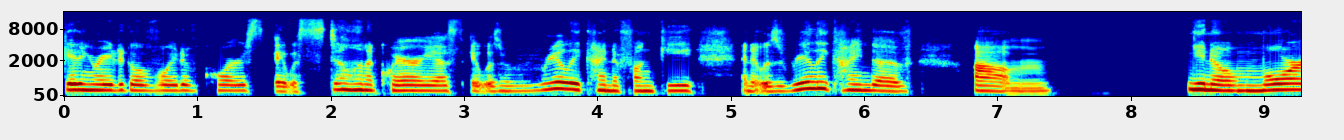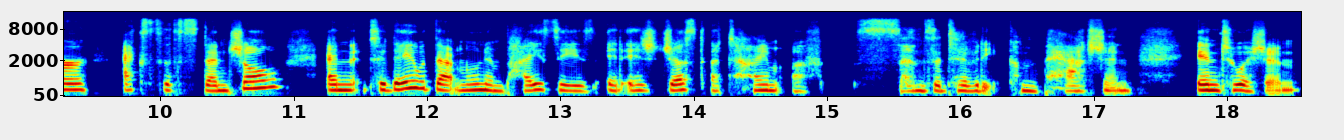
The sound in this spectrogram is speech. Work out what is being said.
getting ready to go void of course it was still in aquarius it was really kind of funky and it was really kind of um you know more existential. And today, with that moon in Pisces, it is just a time of sensitivity, compassion, intuition.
